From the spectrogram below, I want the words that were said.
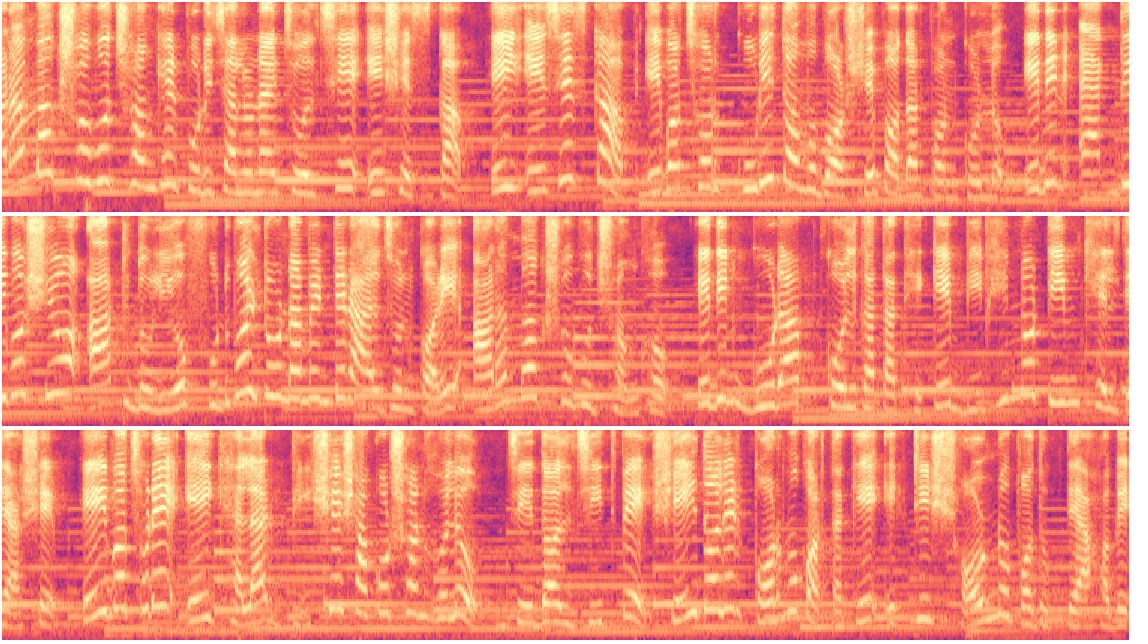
আরামবাগ সবুজ সংঘের পরিচালনায় চলছে এসএস কাপ। এই এসএস কাপ এবছর কুড়িতম বর্ষে পদার্পণ করল। এদিন এক দিবসীয় আট দলীয় ফুটবল টুর্নামেন্টের আয়োজন করে আরামবাগ সবুজ সংঘ। এদিন গুড়াপ কলকাতা থেকে বিভিন্ন টিম খেলতে আসে। এই বছরে এই খেলার বিশেষ আকর্ষণ হলো, যে দল জিতবে সেই দলের কর্মকর্তাকে একটি স্বর্ণ পদক দেয়া হবে।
